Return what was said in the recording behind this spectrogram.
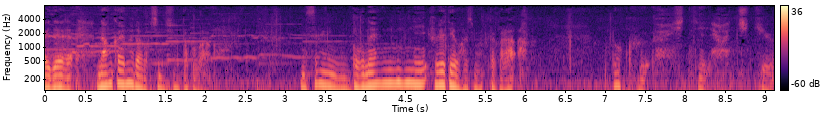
回で何回目だろう、新春特番。2005年にフレディオ始まったから、6、7、8、9、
